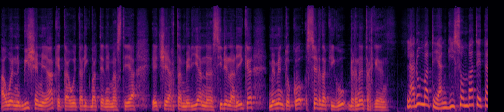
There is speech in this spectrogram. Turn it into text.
hauen bisemeak eta hauetarik baten emaztea etxe hartan berian zirelarik, mementoko zer dakigu Bernet Argen. Larun batean, gizon bat eta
